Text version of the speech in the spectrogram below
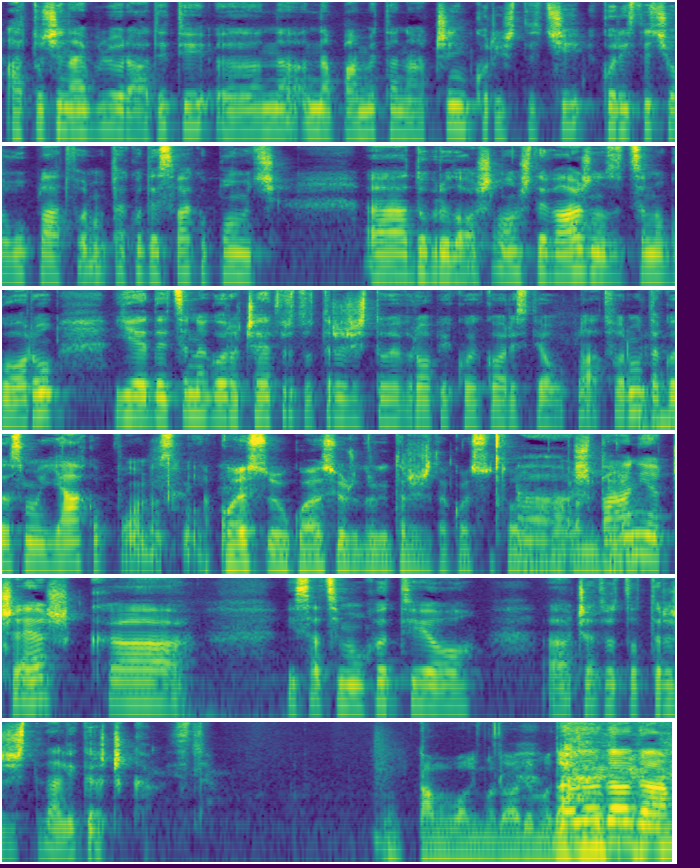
a to će najbolje uraditi uh, na, na pametan način koristeći, koristeći ovu platformu. Tako da je svaka pomoć a, dobrodošla. Ono što je važno za Crnogoru je da je Crna Gora četvrto tržište u Evropi koje koristi ovu platformu, mm -hmm. tako da smo jako ponosni. A koje su, koje su još druge tržišta koje su to a, Španija, Češka i sad sam uhvatio a, četvrto tržište, da li Grčka, mislim tamo volimo da odemo da, da, da, da.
